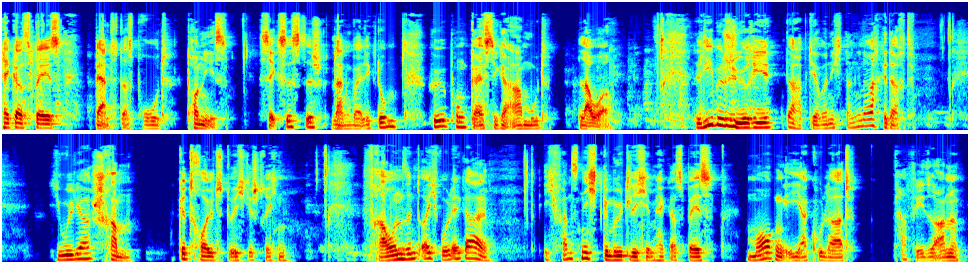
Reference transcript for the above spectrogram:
Hackerspace, Bernd das Brot, Ponys. Sexistisch, langweilig dumm, Höhepunkt geistiger Armut, lauer. Liebe Jury, da habt ihr aber nicht lange nachgedacht. Julia Schramm, getrollt durchgestrichen. Frauen sind euch wohl egal. Ich fand's nicht gemütlich im Hackerspace. Morgenejakulat, Kaffeesahne.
